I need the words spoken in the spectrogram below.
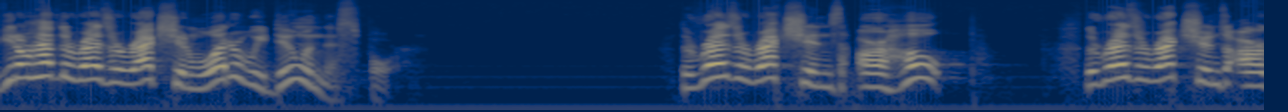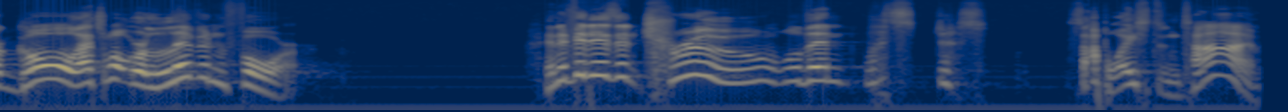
If you don't have the resurrection, what are we doing this for? The resurrection's our hope. The resurrection's our goal. That's what we're living for. And if it isn't true, well, then let's just stop wasting time.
